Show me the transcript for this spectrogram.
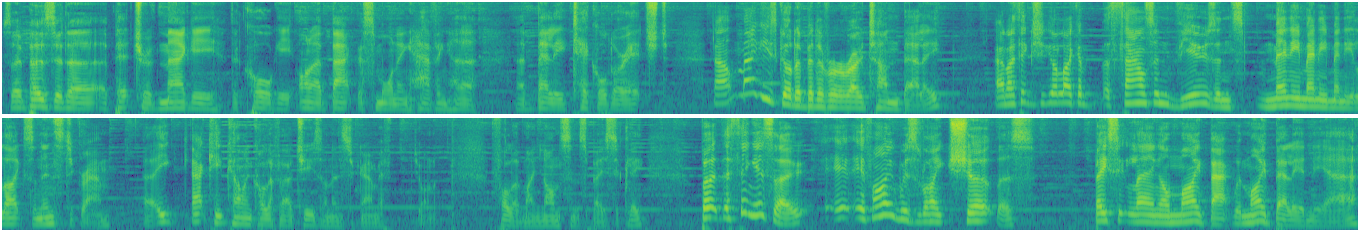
So I posted a, a, picture of Maggie, the corgi, on her back this morning, having her, her belly tickled or itched. Now Maggie's got a bit of a rotund belly, and I think she got like a, a thousand views and many, many, many likes on Instagram. Uh, at Keep Calm Cauliflower Cheese on Instagram if you want to follow my nonsense, basically. But the thing is, though, if I was like shirtless, basically laying on my back with my belly in the air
